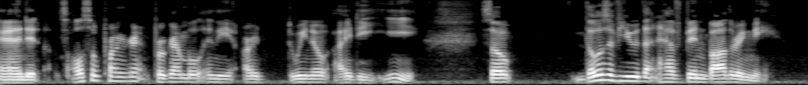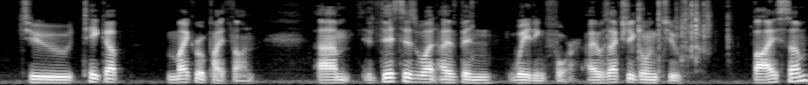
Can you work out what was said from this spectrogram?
And it's also program- programmable in the Arduino IDE. So, those of you that have been bothering me to take up MicroPython. Um, this is what I've been waiting for. I was actually going to buy some,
